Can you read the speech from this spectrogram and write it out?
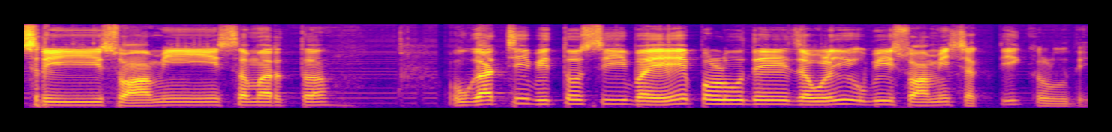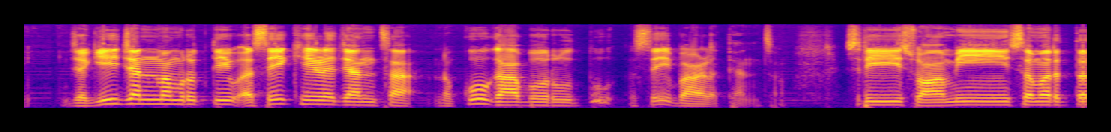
श्री स्वामी समर्थ. उगाची भितोसी भये पळू दे जवळी उभी स्वामी शक्ती कळू दे जगी जन्म मृत्यू असे खेळ ज्यांचा नको घाबरू तू असे बाळ त्यांचा. श्री स्वामी समर्थ.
